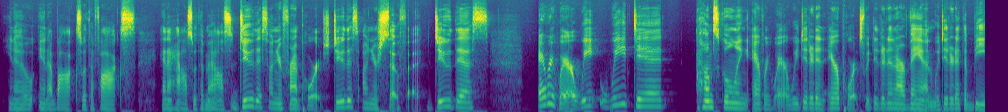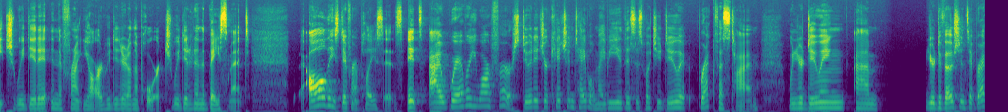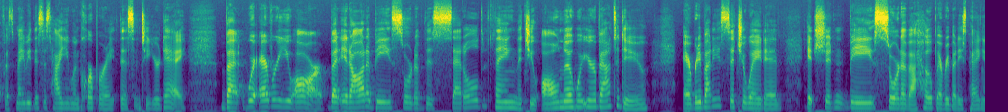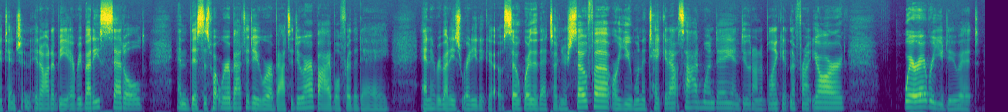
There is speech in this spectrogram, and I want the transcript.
you know, in a box with a fox in a house with a mouse. Do this on your front porch. Do this on your sofa. Do this everywhere. We we did homeschooling everywhere. We did it in airports. We did it in our van. We did it at the beach. We did it in the front yard. We did it on the porch. We did it in the basement. All these different places. It's I wherever you are first. Do it at your kitchen table. Maybe this is what you do at breakfast time when you're doing um, your devotions at breakfast. Maybe this is how you incorporate this into your day. But wherever you are, but it ought to be sort of this settled thing that you all know what you're about to do. Everybody's situated. It shouldn't be sort of, I hope everybody's paying attention. It ought to be everybody's settled, and this is what we're about to do. We're about to do our Bible for the day, and everybody's ready to go. So, whether that's on your sofa or you want to take it outside one day and do it on a blanket in the front yard, wherever you do it,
